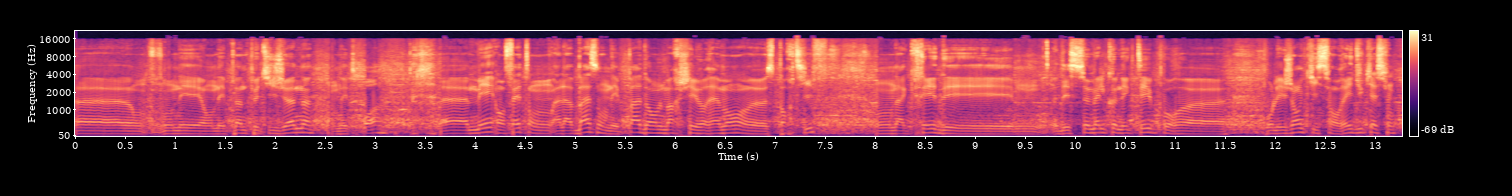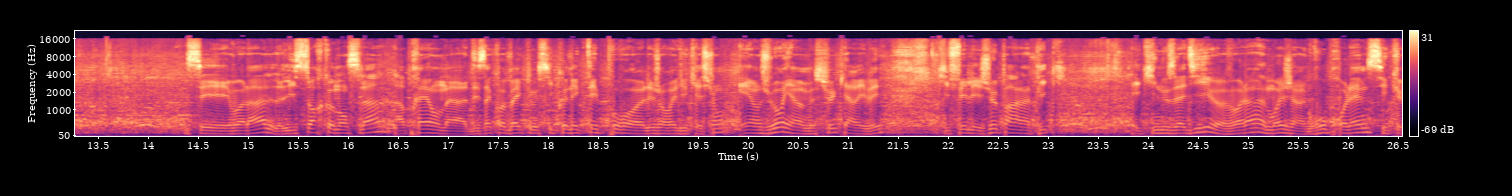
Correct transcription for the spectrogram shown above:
Euh, on, est, plein de petits jeunes, on est trois. Euh, mais en fait, à la base, on n'est pas dans le marché vraiment euh, sportif. On a créé des, des semelles connectées pour, euh, pour les gens qui sont en rééducation. C'est voilà, l'histoire commence là. Après, on a des aquabikes aussi connectés pour euh, les gens en rééducation. Et un jour, il y a un monsieur qui est arrivé, qui fait les Jeux paralympiques et qui nous a dit euh, voilà, moi j'ai un gros problème, c'est que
